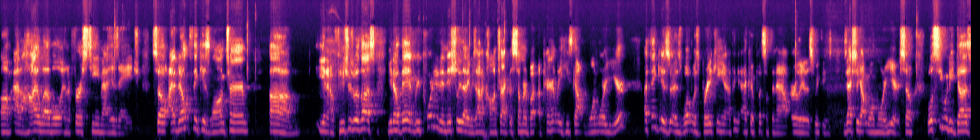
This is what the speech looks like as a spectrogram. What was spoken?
um, at a high level and a first team at his age. So I don't think his long term, um, you know, futures with us. You know, they had reported initially that he was out of contract this summer, but apparently he's got one more year. I think is is what was breaking. I think Echo put something out earlier this week. He's, he's actually got one more year, so we'll see what he does.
